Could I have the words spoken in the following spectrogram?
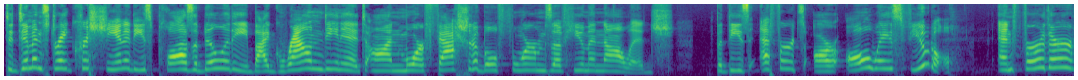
to demonstrate Christianity's plausibility by grounding it on more fashionable forms of human knowledge. But these efforts are always futile and further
